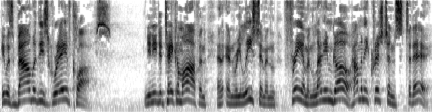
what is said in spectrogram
He was bound with these grave cloths. You need to take him off and, and, and release him and free him and let him go. How many Christians today,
